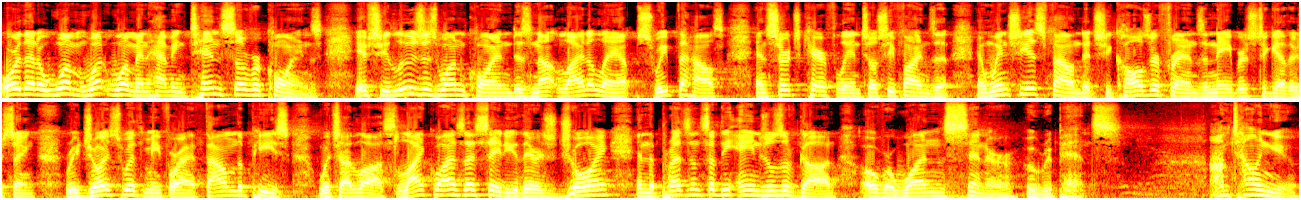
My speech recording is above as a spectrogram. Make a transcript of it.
Or that a woman, what woman having 10 silver coins, if she loses one coin, does not light a lamp, sweep the house, and search carefully until she finds it. And when she has found it, she calls her friends and neighbors together, saying, Rejoice with me, for I have found the piece which I lost. Likewise, I say to you, there is joy in the presence of the angels of God over one sinner who repents. I'm telling you,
